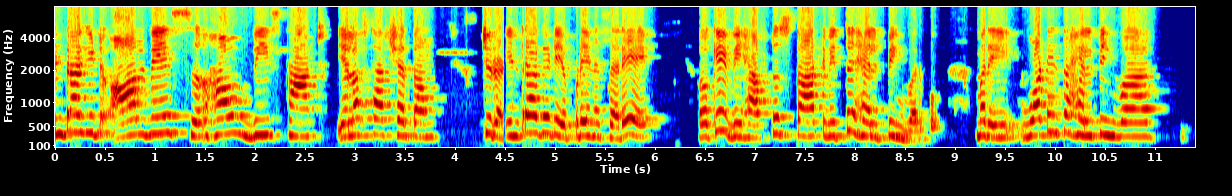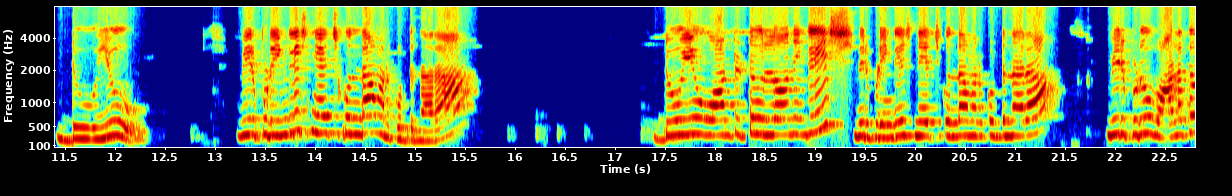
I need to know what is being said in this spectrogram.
Interrogative always how we start ఎలా స్టార్ట్ చేద్దాం? చూడండి ఇంటరాగేటివ్ ఎప్పుడైనా సరే okay we have to start with helping verb మరి what is the helping verb do you మీరు ఇప్పుడు ఇంగ్లీష్ నేర్చుకుందాం అనుకుంటున్నారా? Do you want to learn English మీరు ఇప్పుడు ఇంగ్లీష్ నేర్చుకుందాం అనుకుంటున్నారా? మీరు ఇప్పుడు వాళ్ళతో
